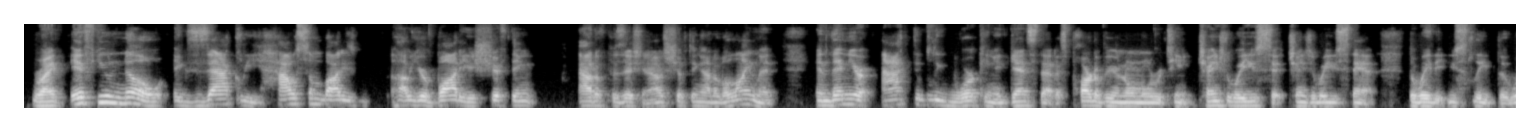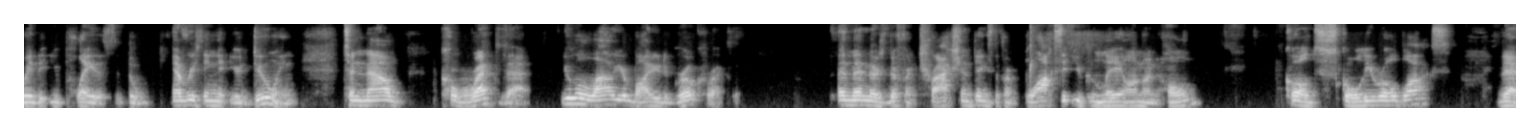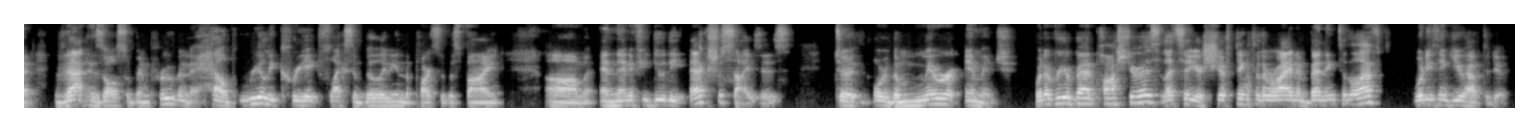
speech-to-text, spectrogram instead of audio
right if you know exactly how somebody's how your body is shifting out of position, out shifting out of alignment. And then you're actively working against that as part of your normal routine. Change the way you sit, change the way you stand, the way that you sleep, the way that you play, the, the everything that you're doing to now correct that. you'll allow your body to grow correctly. And then there's different traction things, different blocks that you can lay on on home called Scoli roll blocks that that has also been proven to help really create flexibility in the parts of the spine um, and then if you do the exercises to, or the mirror image, whatever your bad posture is, let's say you're shifting to the right and bending to the left, what do you think you have to do?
